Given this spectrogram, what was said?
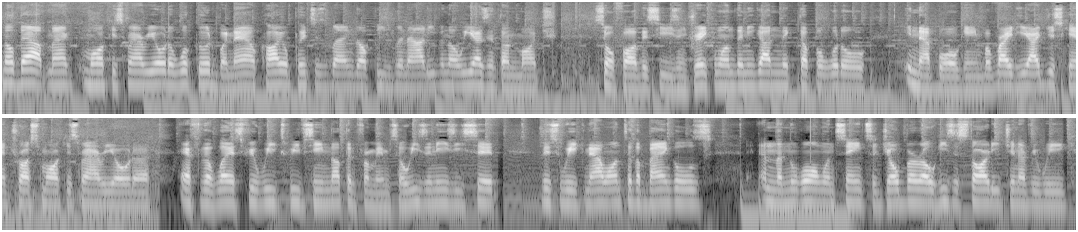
no doubt, Mac- Marcus Mariota looked good, but now Kyle Pitts is banged up. He's been out, even though he hasn't done much so far this season. Drake London, he got nicked up a little in that ball game. But right here, I just can't trust Marcus Mariota. After the last few weeks, we've seen nothing from him. So he's an easy sit this week. Now on to the Bengals and the New Orleans Saints. So Joe Burrow, he's a start each and every week.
